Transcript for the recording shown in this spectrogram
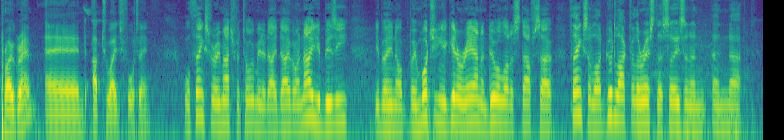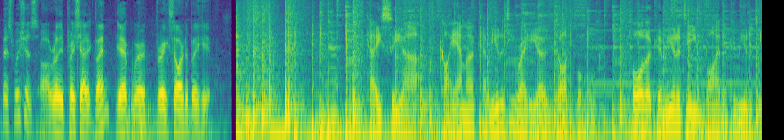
program, and up to age fourteen. Well, thanks very much for talking to me today, David. I know you're busy. You've been I've been watching you get around and do a lot of stuff. So thanks a lot. Good luck for the rest of the season and and uh, best wishes. I really appreciate it, Glenn. Yep, we're very excited to be here. KCR, KiamaCommunityRadio.org. For the community, by the community.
